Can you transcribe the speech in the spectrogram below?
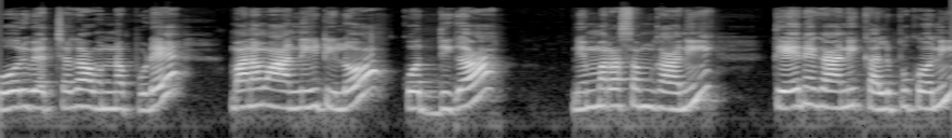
గోరువెచ్చగా ఉన్నప్పుడే మనం ఆ నీటిలో కొద్దిగా నిమ్మరసం కానీ తేనె కానీ కలుపుకొని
